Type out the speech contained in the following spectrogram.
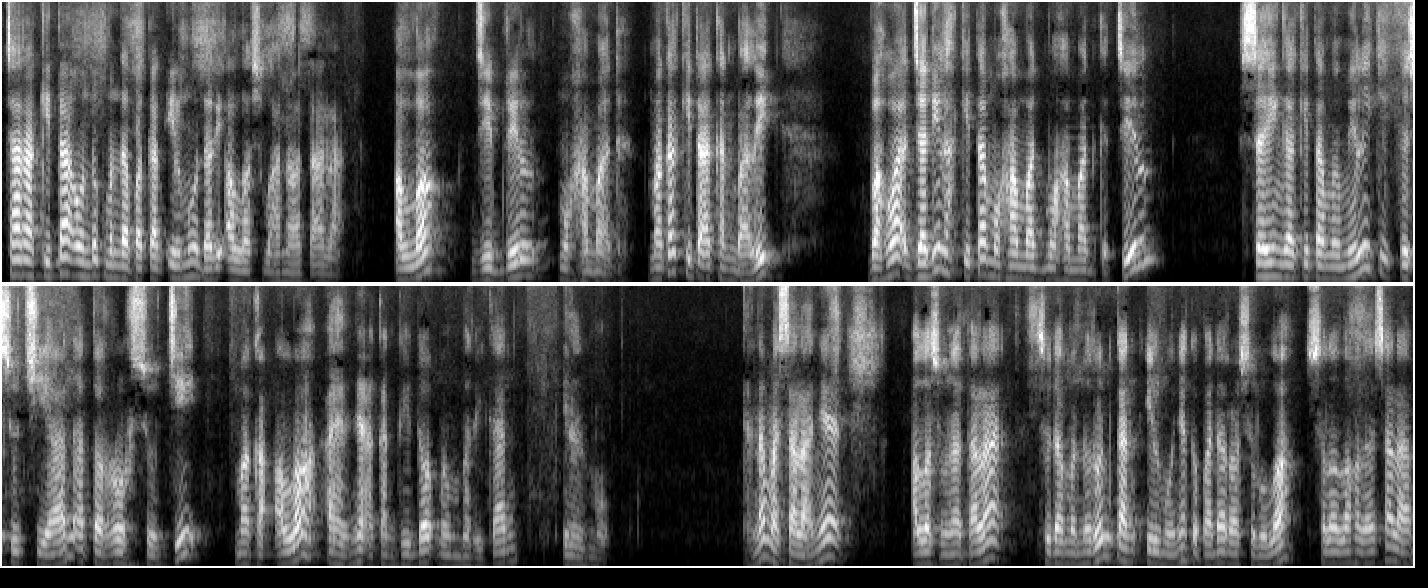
cara kita untuk mendapatkan ilmu dari Allah Subhanahu wa taala. Allah, Jibril, Muhammad. Maka kita akan balik bahwa jadilah kita Muhammad-Muhammad kecil sehingga kita memiliki kesucian atau roh suci, maka Allah akhirnya akan ridho memberikan ilmu. Karena masalahnya Allah SWT sudah menurunkan ilmunya kepada Rasulullah Sallallahu Alaihi Wasallam.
